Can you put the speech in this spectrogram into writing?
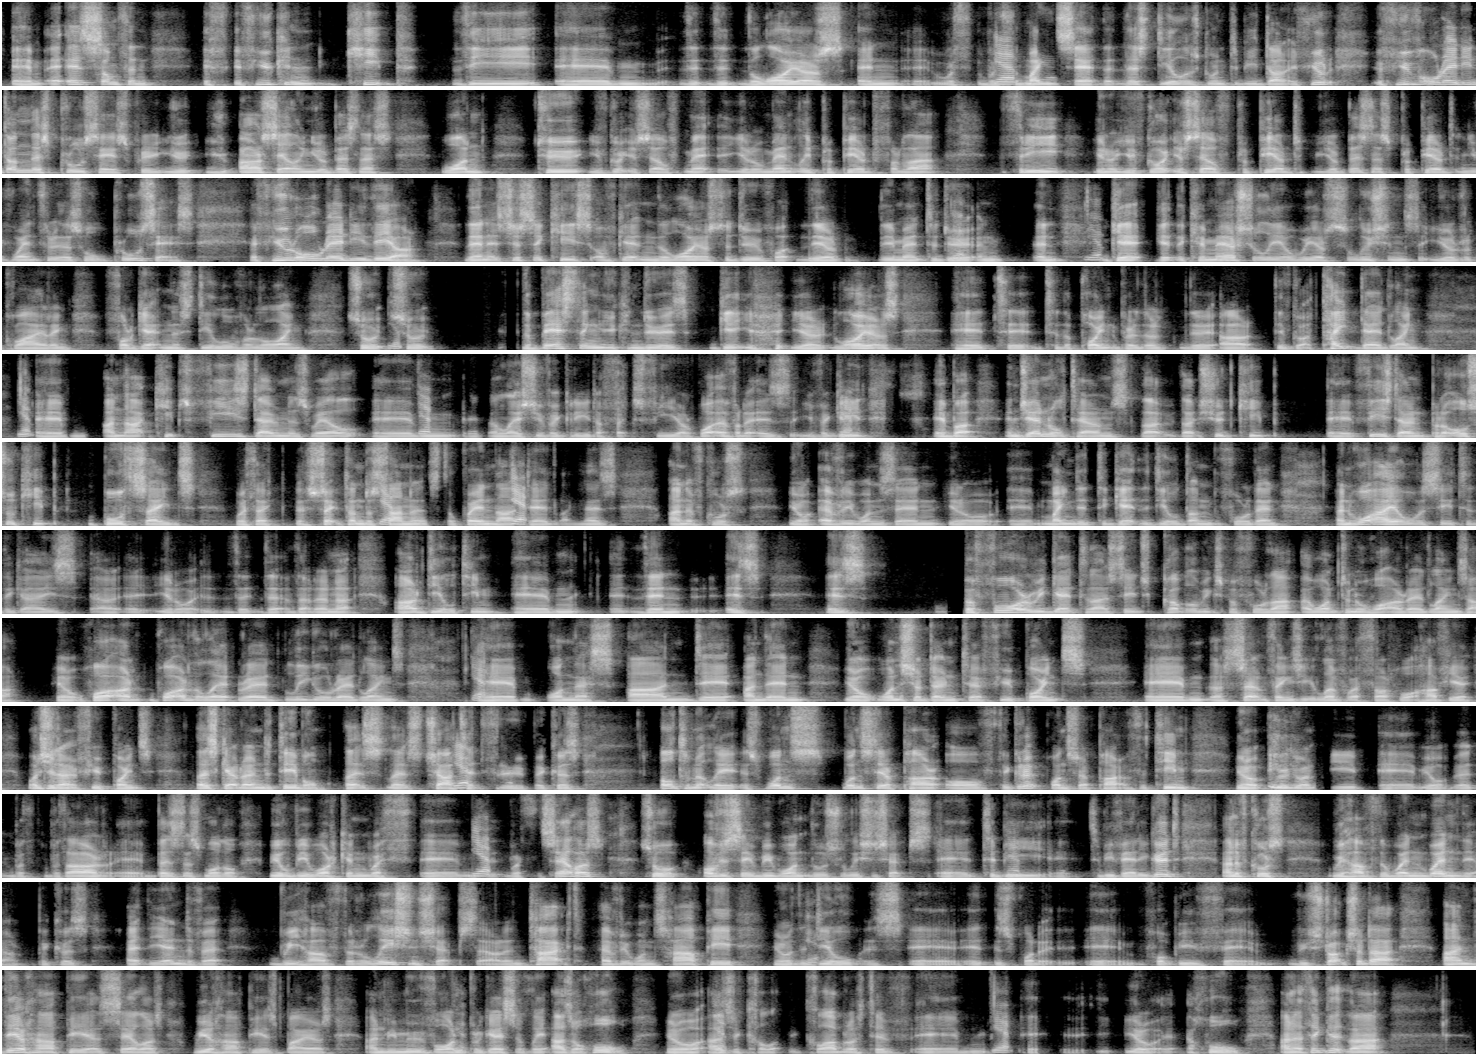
um, it is something if if you can keep the um the, the, the lawyers in uh, with with yep. the mindset that this deal is going to be done if you're if you've already done this process where you you are selling your business one two you've got yourself me, you know mentally prepared for that three you know you've got yourself prepared your business prepared and you've went through this whole process if you're already there then it's just a case of getting the lawyers to do what they're they meant to do yep. and and yep. get get the commercially aware solutions that you're requiring for getting this deal over the line so so the best thing you can do is get your, your lawyers uh, to to the point where they're they are they've got a tight deadline Yep. Um, and that keeps fees down as well, um, Yep. unless you've agreed a fixed fee or whatever it is that you've agreed. Uh, but in general terms, that that should keep uh, fees down, but also keep both sides with a, a strict understanding as to when that Yep. deadline is. And of course, you know, everyone's then, you know, uh, minded to get the deal done before then. And what I always say to the guys, uh, uh, you know, that, that, that are in our deal team, um, then is is before we get to that stage, a couple of weeks before that, I want to know what our red lines are. You know, what are what are the le- red legal red lines Yeah. um, on this, and uh, and then you know once you're down to a few points, um, there's certain things you live with or what have you. Once you're down a few points, let's get around the table. Let's let's chat Yep. it through because ultimately it's once once they're part of the group, once they're part of the team, you know we're going to be uh, you know with with our uh, business model, we'll be working with um, Yep. with the sellers. So obviously we want those relationships uh, to be uh, to be very good, and of course we have the win-win there because at the end of it. We have the relationships that are intact. Everyone's happy. You know the Yeah. deal is uh, is what it, uh, what we've uh, we've structured at, and they're happy as sellers. We're happy as buyers, and we move on progressively as a whole. You know, as a col- collaborative, um, you know, a whole. And I think that that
